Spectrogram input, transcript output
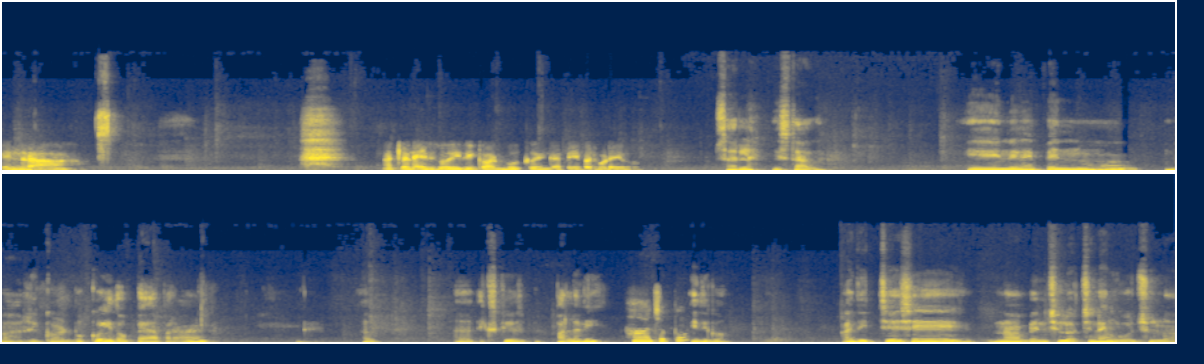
పెన్ రా అట్లనే ఇదిగో ఈ రికార్డ్ బుక్ ఇంకా పేపర్ కూడా ఇవ్వు. సర్లే ఇస్తాగు. ఏంది పెన్ను బా రికార్డ్ బుక్ ఇదో పేపరా ఎక్స్క్యూజ్ పల్లవి? హా చెప్పు. ఇదిగో. అది ఇచ్చేసి నా బెంచ్లో వచ్చి నేను కూర్చున్నా.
